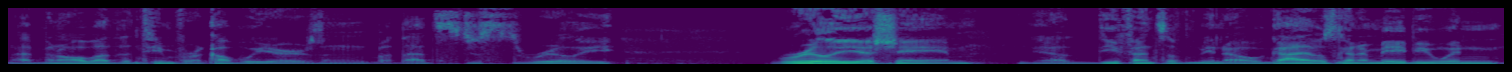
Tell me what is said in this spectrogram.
I've been all about the team for a couple years, and but that's just really really a shame. You know, defensive. You know, guy that was going to maybe win.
